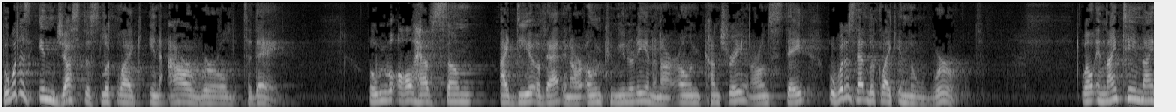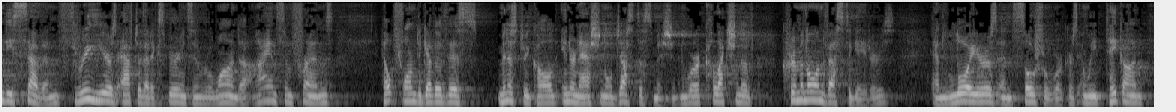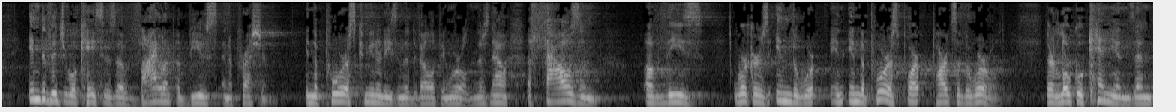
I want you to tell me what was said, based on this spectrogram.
But what does injustice look like in our world today? Well, we will all have some idea of that in our own community and in our own country, in our own state. But what does that look like in the world? Well, in 1997, three years after that experience in Rwanda, I and some friends helped form together this ministry called International Justice Mission. And we're a collection of criminal investigators and lawyers and social workers, and we take on individual cases of violent abuse and oppression in the poorest communities in the developing world. And there's now a thousand of these workers in the, in, in the poorest part, parts of the world. They're local Kenyans and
